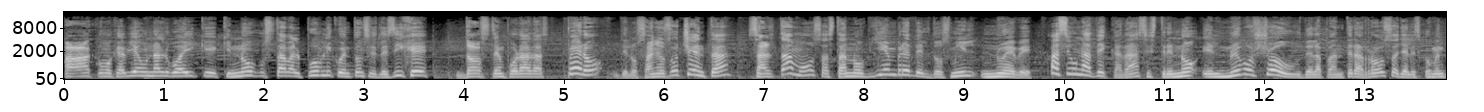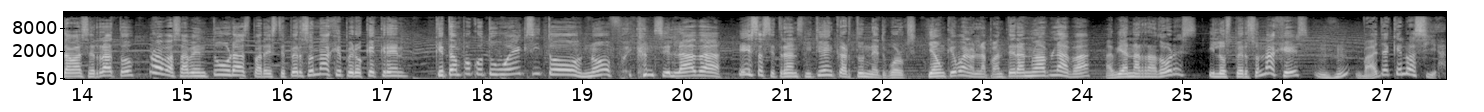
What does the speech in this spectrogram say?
ah, como que había un algo ahí que, que no gustaba al público. Entonces les dije, dos temporadas. Pero de los años 80 saltamos hasta noviembre del 2009. Hace una década se estrenó el nuevo show de la Pantera Rosa, ya les comentaba hace rato, nuevas aventuras para este personaje, pero ¿qué creen? Que tampoco tuvo éxito, no, fue cancelada. Esa se transmitió en Cartoon Networks. Y aunque bueno, la pantera no hablaba, había narradores. Y los personajes, vaya que lo hacían.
